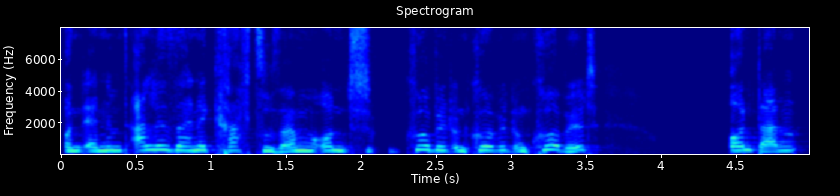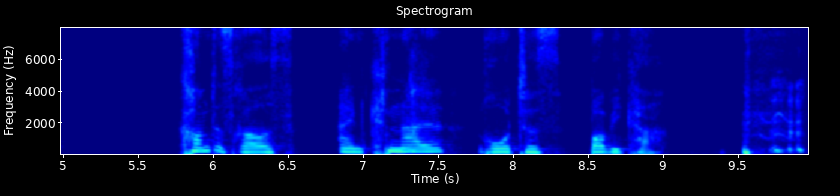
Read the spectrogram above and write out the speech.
Und er nimmt alle seine Kraft zusammen und kurbelt und kurbelt und kurbelt. Und dann kommt es raus. Ein knallrotes Bobbycar.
